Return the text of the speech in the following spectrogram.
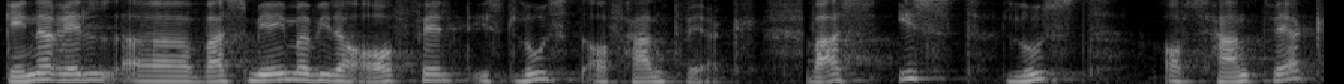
Generell, äh, was mir immer wieder auffällt, ist Lust auf Handwerk. Was ist Lust aufs Handwerk?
